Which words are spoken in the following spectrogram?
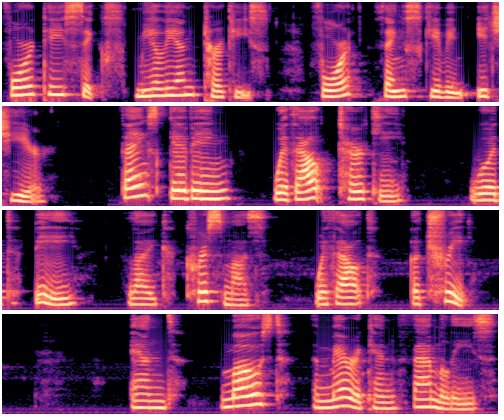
46 million turkeys for Thanksgiving each year. Thanksgiving without turkey would be like Christmas without a tree. And most American families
